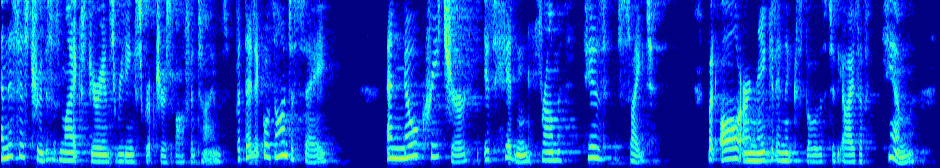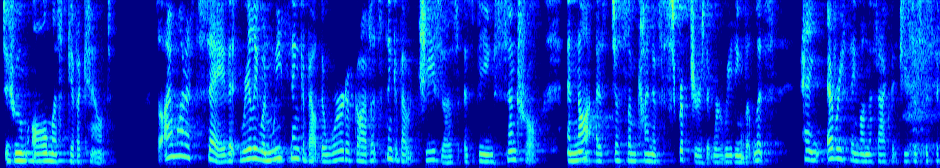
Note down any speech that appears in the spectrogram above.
And this is true. This is my experience reading scriptures oftentimes. But then it goes on to say, and no creature is hidden from his sight, but all are naked and exposed to the eyes of him to whom all must give account. So I want to say that really, when we think about the Word of God, let's think about Jesus as being central and not as just some kind of scriptures that we're reading, but let's hang everything on the fact that Jesus is the,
